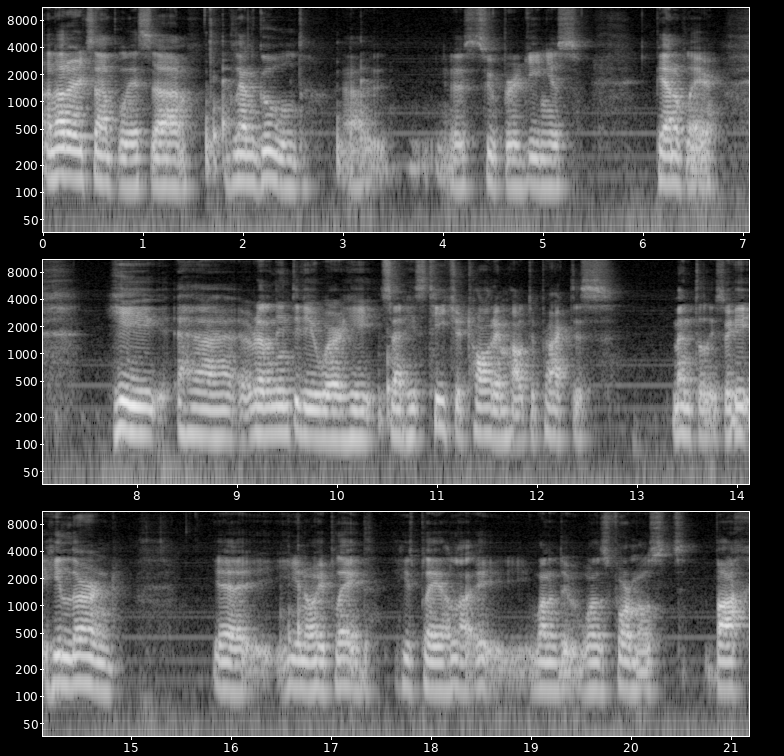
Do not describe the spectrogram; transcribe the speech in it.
another example is uh, Glenn Gould, uh, super genius piano player. He uh, read an interview where he said his teacher taught him how to practice mentally. So he, he learned, you know, he played, he's played a lot, one of the world's foremost Bach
